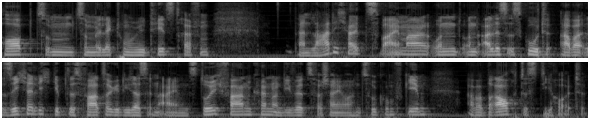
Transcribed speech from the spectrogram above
Horb zum, zum Elektromobilitätstreffen, dann lade ich halt zweimal und, und alles ist gut. Aber sicherlich gibt es Fahrzeuge, die das in eins durchfahren können und die wird es wahrscheinlich auch in Zukunft geben. Aber braucht es die heute?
